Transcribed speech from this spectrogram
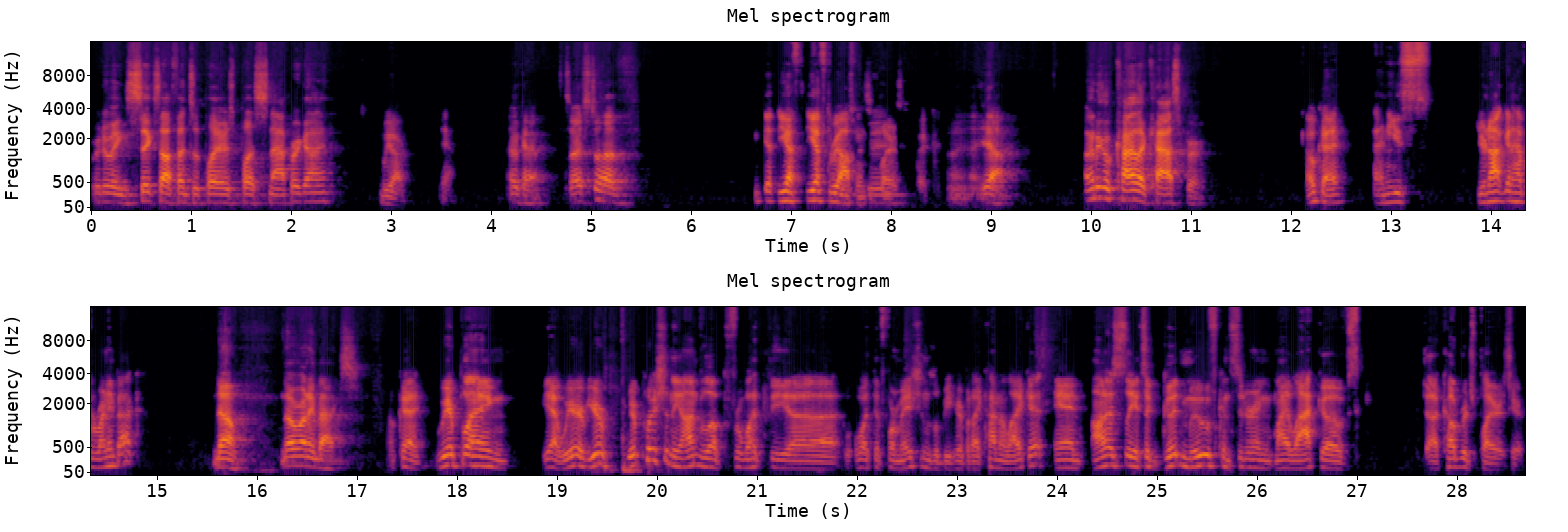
We're doing six offensive players plus snapper guy. We are. Yeah. Okay, so I still have. You have you have, three offensive two, players. Quick. uh, Yeah, I'm gonna go Kyler Kasper. Okay, and he's you're not going to have a running back. No, no running backs. Okay, we're playing. Yeah, we're you're you're pushing the envelope for what the uh what the formations will be here, but I kind of like it. And honestly, it's a good move considering my lack of uh, coverage players here.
